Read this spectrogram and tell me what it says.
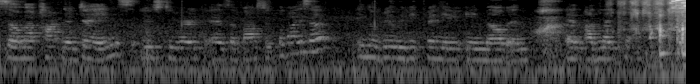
So my partner James used to work as a bar supervisor in a really big venue in Melbourne. And I'd like to ask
